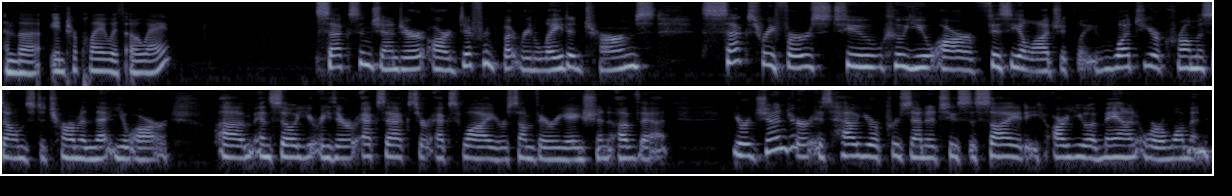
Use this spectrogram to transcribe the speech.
and the interplay with OA? Sex and gender are different but related terms. Sex refers to who you are physiologically, what your chromosomes determine that you are. Um, and so you're either XX or XY or some variation of that. Your gender is how you're presented to society. Are you a man or a woman?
